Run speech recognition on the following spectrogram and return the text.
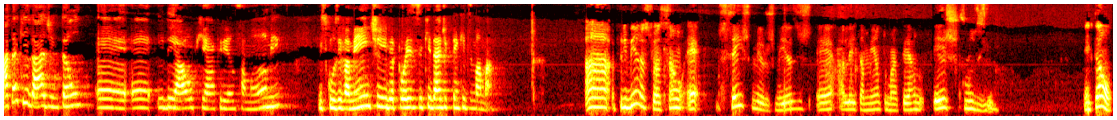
Até que idade, então, é, é, ideal que a criança mame exclusivamente e depois que idade que tem que desmamar? A primeira situação é seis primeiros meses é aleitamento materno exclusivo. Então,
